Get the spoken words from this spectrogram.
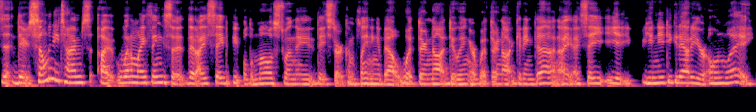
there's so many times I, one of my things that, that i say to people the most when they they start complaining about what they're not doing or what they're not getting done i, I say you, you need to get out of your own way.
